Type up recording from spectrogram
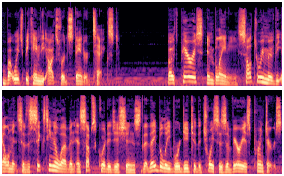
but which became the Oxford Standard Text. Both Parris and Blaney sought to remove the elements of the 1611 and subsequent editions that they believed were due to the choices of various printers,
